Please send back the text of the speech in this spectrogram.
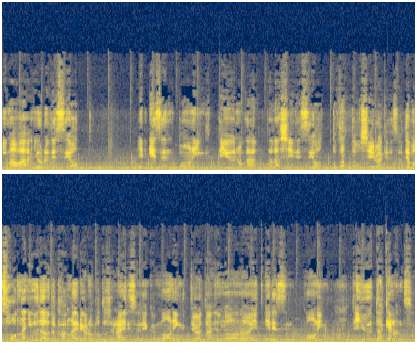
今は夜ですよ、It isn't morning っていうのが正しいですよとかって教えるわけですよ。でもそんなにうだうだ考えるようなことじゃないですよね。Good morning って言われたら No, no, no, it, it isn't morning って言うだけなんですよ。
